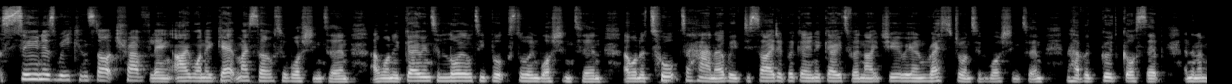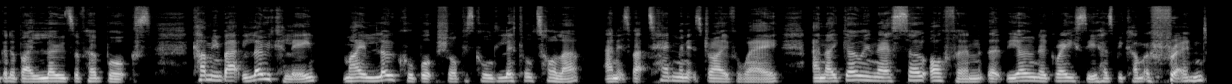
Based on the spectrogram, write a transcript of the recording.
as soon as we can start traveling, I want to get myself to Washington. I want to go into Loyalty Bookstore in Washington. I want to talk to Hannah. We've decided we're going to go to a Nigerian restaurant in Washington and have a good gossip. And then I'm going to buy loads of her books. Coming back locally, my local bookshop is called Little Toller and it's about 10 minutes drive away. And I go in there so often that the owner, Gracie, has become a friend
